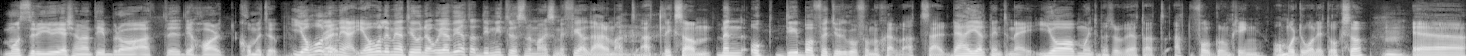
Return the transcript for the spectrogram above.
måste du ju erkänna att det är bra att eh, det har kommit upp. Jag håller Right? med, jag håller med till hundra, och jag vet att det är mitt resonemang som är fel det här om att, att liksom, men, och det är bara för att jag utgår från mig själv, att så här, det här hjälper inte mig. Jag mår inte bättre av att veta att, att folk går omkring och mår dåligt också. Eh,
